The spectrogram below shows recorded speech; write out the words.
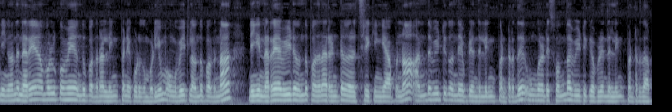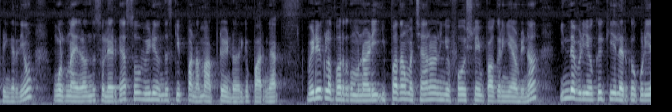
நீங்கள் வந்து நிறைய நபர்களுக்குமே வந்து பார்த்தீங்கன்னா லிங்க் பண்ணி கொடுக்க முடியும். உங்கள் வீட்டில் வந்து பார்த்தீங்கன்னா நீங்கள் நிறைய வீடு வந்து பார்த்தீங்கன்னா ரெண்டு வச்சிருக்கீங்க அப்படின்னா அந்த வீட்டுக்கு வந்து எப்படி வந்து லிங்க் பண்ணுறது உங்களுடைய சொந்த வீட்டுக்கு எப்படி வந்து லிங்க் பண்ணுறது அப்படிங்கிறதையும் உங்களுக்கு நான் இதில் வந்து சொல்லியிருக்கேன். ஸோ வீடியோ வந்து ஸ்கிப் பண்ணாமல் அப் டு வரைக்கும் பாருங்கள் வீடியோக்குள்ளே போகிறதுக்கு முன்னாடி இப்போ தான் நம்ம சேனல் நீங்கள் ஃபர்ஸ்ட் டைம் பார்க்குறீங்க அப்படின்னா இந்த வீடியோக்கு கீழே இருக்கக்கூடிய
